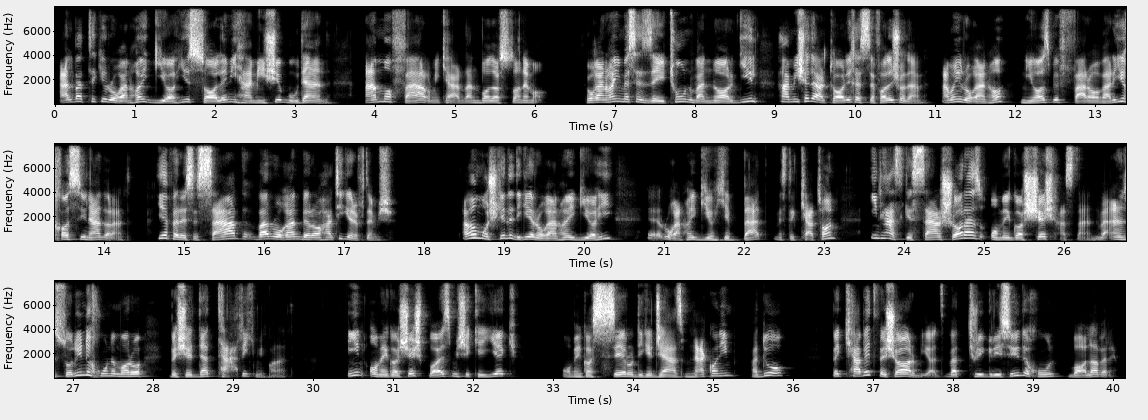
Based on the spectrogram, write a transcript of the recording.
البته که روغنهای گیاهی سالمی همیشه بودند اما فرق می‌کردن با داستان ما. روغنهایی مثل زیتون و نارگیل همیشه در تاریخ استفاده شدند اما این روغنها نیاز به فراوری خاصی ندارند. یه پرس سرد و روغن به راحتی گرفته میشه. اما مشکل دیگه روغنهای گیاهی روغنهای گیاهی بد مثل کتان این هست که سرشار از امگا 6 هستند و انسولین خون ما رو به شدت تحریک می کنند. این امگا 6 باعث میشه که یک امگا 3 رو دیگه جذب نکنیم و دو به کبد فشار بیاد و تریگلیسیرید خون بالا بره.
